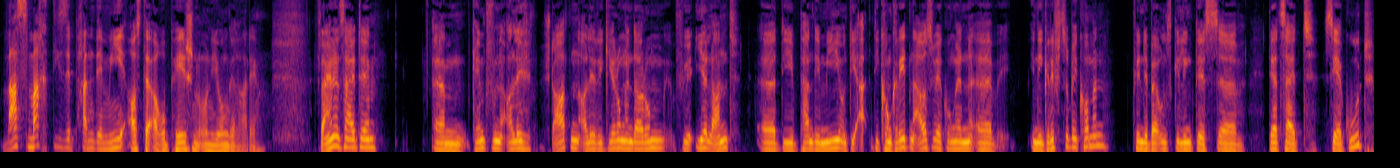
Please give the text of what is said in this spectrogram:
Was macht diese Pandemie aus der Europäischen Union gerade? Auf der einen Seite ähm, kämpfen alle Staaten, alle Regierungen darum, für ihr Land äh, die Pandemie und die, die konkreten Auswirkungen äh, in den Griff zu bekommen. Ich finde, bei uns gelingt es äh, derzeit sehr gut.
